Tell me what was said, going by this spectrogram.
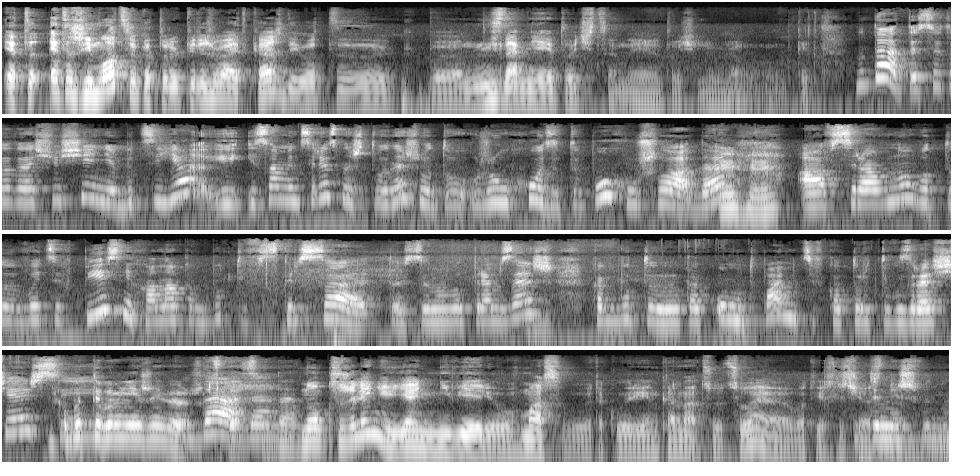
это, это же эмоцию, которую переживает каждый, вот, э, как бы, не знаю, мне это очень ценно, я это очень люблю. Как- Ну да, то есть вот это ощущение бытия, и, и самое интересное, что, знаешь, вот уже уходит эпоха, ушла, да, а все равно вот в этих песнях она как будто воскресает, то есть она вот прям, знаешь, как будто как омут памяти, в который ты возвращаешься. Как будто ты и- бы в ней живешь. Да, кстати, да. Но, к сожалению, я не верю в массовую такую реинкарнацию Цоя, вот если Что ты честно. имеешь в виду?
